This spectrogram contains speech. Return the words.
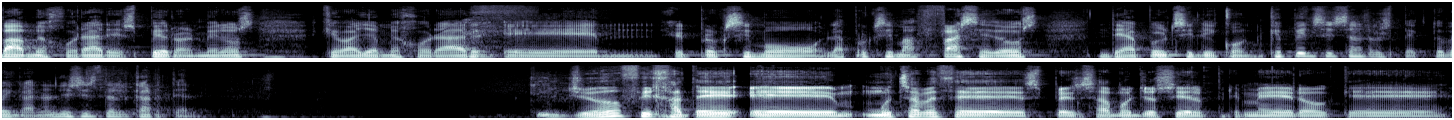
va a mejorar, espero al menos que vaya a mejorar eh, el próximo, la próxima fase 2 de Apple Silicon. ¿Qué pensáis al respecto? Venga, análisis del cartel. Yo, fíjate, eh, muchas veces pensamos, yo soy el primero que,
